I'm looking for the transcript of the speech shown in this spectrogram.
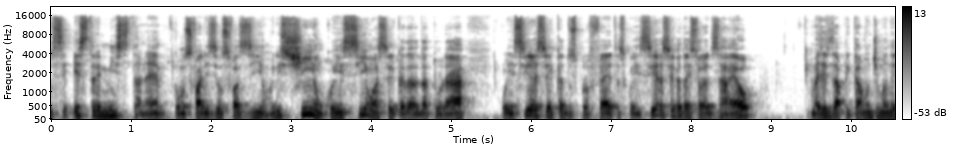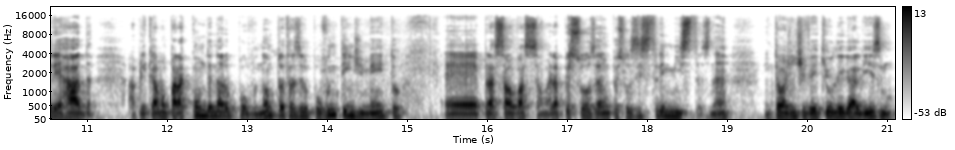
ser extremista, né? Como os fariseus faziam. Eles tinham, conheciam acerca da, da Torá, conheciam acerca dos profetas, conheciam acerca da história de Israel, mas eles aplicavam de maneira errada. Aplicavam para condenar o povo, não para trazer o povo entendimento é, para salvação. Era pessoas, eram pessoas extremistas, né? Então a gente vê que o legalismo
